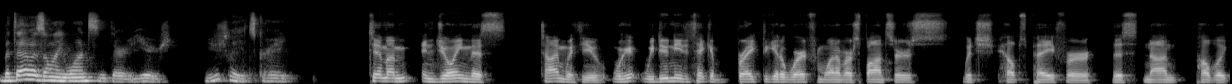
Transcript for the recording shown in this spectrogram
But that was only once in 30 years. Usually it's great. Tim, I'm enjoying this time with you. We we do need to take a break to get a word from one of our sponsors, which helps pay for this non-public,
